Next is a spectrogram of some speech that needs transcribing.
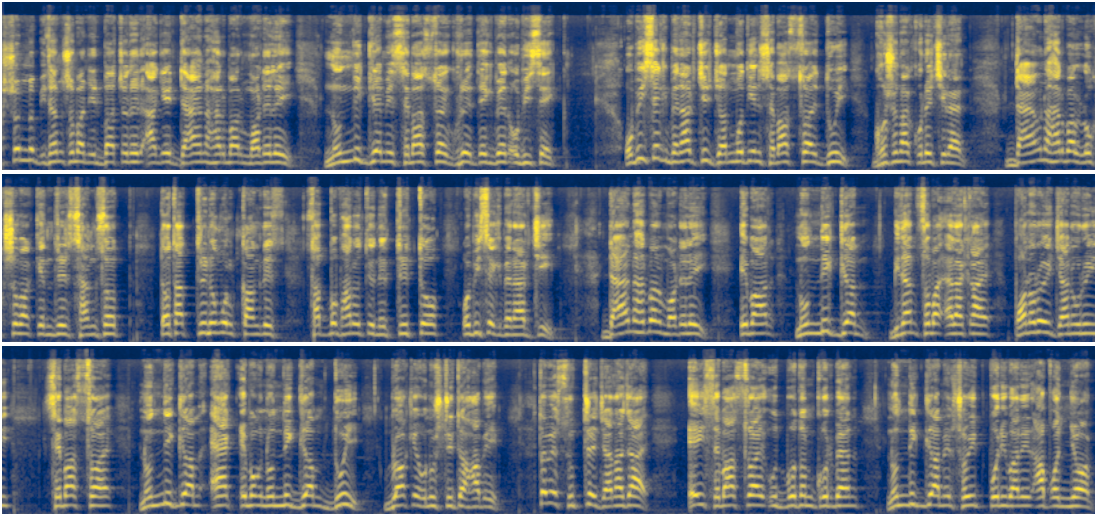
আসন্ন বিধানসভা নির্বাচনের আগে ডায়ান হারবার মডেলেই নন্দীগ্রামে সেবাশ্রয় ঘুরে দেখবেন অভিষেক। অভিষেক ব্যানার্জির জন্মদিন সেবাশ্রয় দুই ঘোষণা করেছিলেন। ডায়ন হারবার লোকসভা কেন্দ্রের সাংসদ তথা তৃণমূল কংগ্রেস সর্বভারতীয় নেতৃত্ব অভিষেক ব্যানার্জি। ডায়ন হারবার মডেলেই এবার নন্দীগ্রাম বিধানসভা এলাকায় পনেরোই জানুয়ারি সেবাশ্রয় নন্দীগ্রাম এক এবং নন্দীগ্রাম দুই ব্লকে অনুষ্ঠিত হবে। তবে সূত্রে জানা যায় এই সেবাশ্রয় উদ্বোধন করবেন নন্দীগ্রামের শহীদ পরিবারের আপনজন।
